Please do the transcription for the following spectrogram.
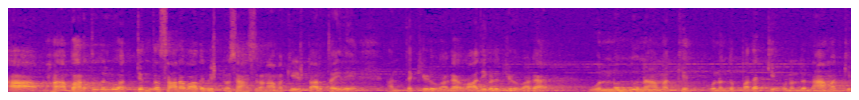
ಆ ಮಹಾಭಾರತದಲ್ಲೂ ಅತ್ಯಂತ ಸಾರವಾದ ವಿಷ್ಣು ಸಹಸ್ರನಾಮಕ್ಕೆ ಎಷ್ಟು ಅರ್ಥ ಇದೆ ಅಂತ ಕೇಳುವಾಗ, ವಾದಿಗಳು ಕೇಳುವಾಗ ಒಂದೊಂದು ನಾಮಕ್ಕೆ, ಒಂದೊಂದು ಪದಕ್ಕೆ, ಒಂದೊಂದು ನಾಮಕ್ಕೆ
